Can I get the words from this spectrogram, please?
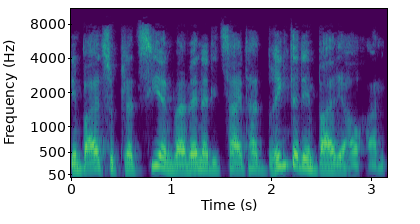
den Ball zu platzieren, weil wenn er die Zeit hat, bringt er den Ball ja auch an.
